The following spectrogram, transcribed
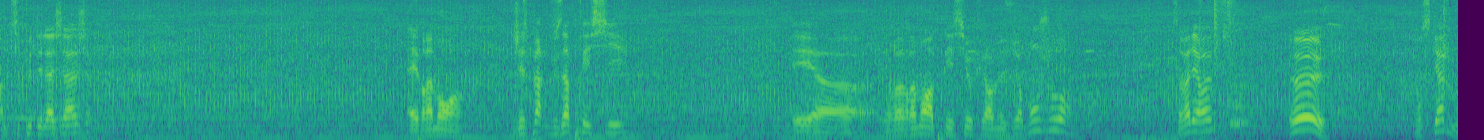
un petit peu d'élageage. Eh vraiment hein. J'espère que vous appréciez. Et, euh, on va vraiment apprécier au fur et à mesure. Bonjour. Ça va les refs? Euh on se calme.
